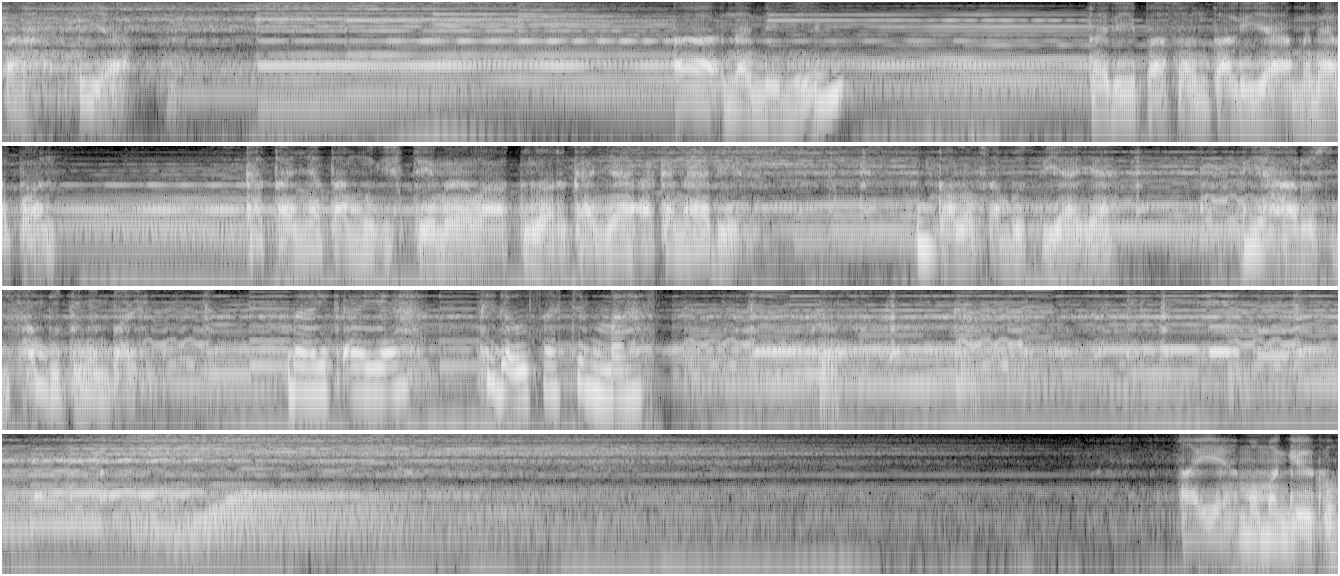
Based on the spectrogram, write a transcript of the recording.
Ah, iya. Ah, Nandini, tadi Pak Sontalia menelpon. Katanya tamu istimewa keluarganya akan hadir. Tolong sambut dia ya. Dia harus disambut dengan baik. Baik ayah, tidak usah cemas. Ayah memanggilku?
